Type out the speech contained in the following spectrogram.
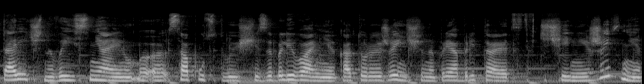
вторично выясняем э, сопутствующие заболевания, которые женщина приобретает в течение жизни,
